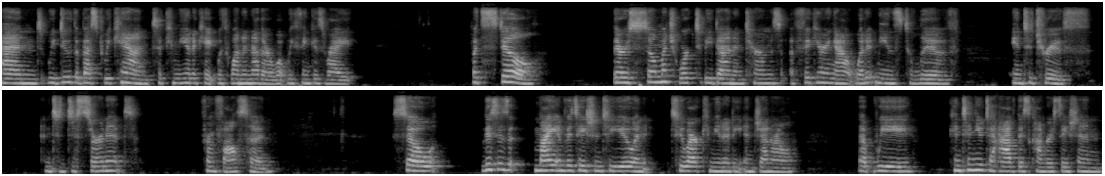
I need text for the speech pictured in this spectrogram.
and we do the best we can to communicate with one another what we think is right. But still, there is so much work to be done in terms of figuring out what it means to live into truth and to discern it from falsehood. So, this is my invitation to you and to our community in general that we continue to have this conversation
